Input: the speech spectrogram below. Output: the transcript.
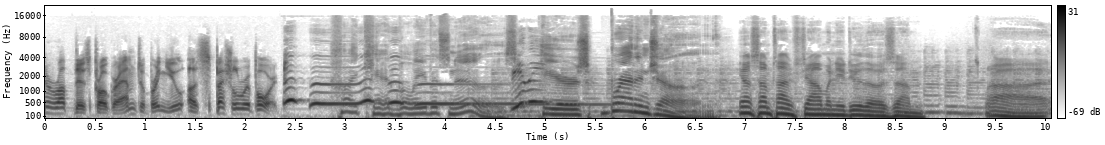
interrupt this program to bring you a special report. I can't believe it's news. Really? Here's Brad and John. You know, sometimes, John, when you do those, um, uh,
